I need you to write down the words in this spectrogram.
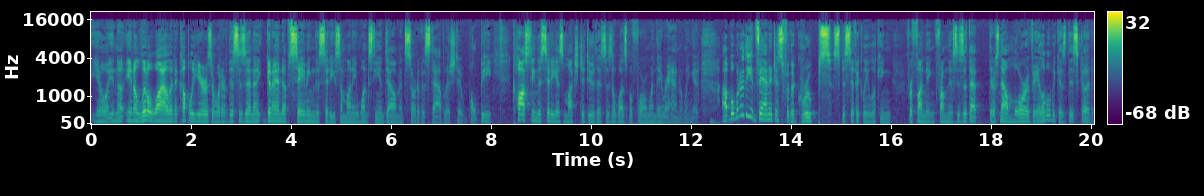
you know in a, in a little while, in a couple of years or whatever, this is going to end up saving the city some money once the endowment's sort of established. It won't be costing the city as much to do this as it was before when they were handling it. Uh, but what are the advantages for the groups specifically looking for funding from this? Is it that there's now more available because this could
